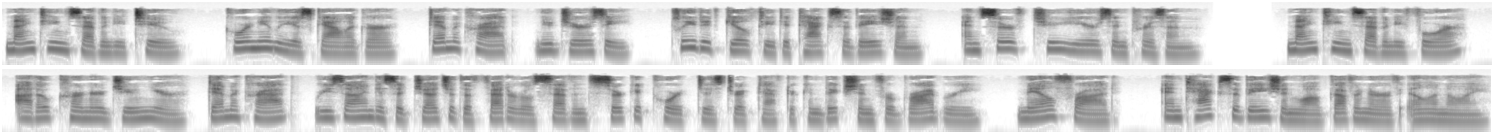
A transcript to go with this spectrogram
1972, Cornelius Gallagher, Democrat, New Jersey, pleaded guilty to tax evasion and served two years in prison. 1974, Otto Kerner Jr., Democrat, resigned as a judge of the federal Seventh Circuit Court District after conviction for bribery, mail fraud, and tax evasion while governor of Illinois.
